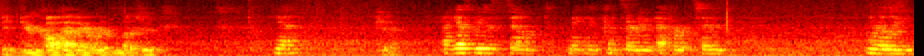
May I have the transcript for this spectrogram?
Do you recall having a written budget? yes. Okay. I guess we just don't make a concerted effort to really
